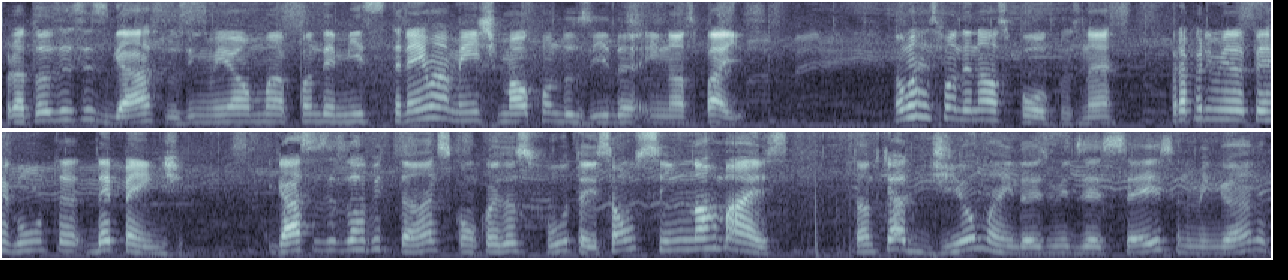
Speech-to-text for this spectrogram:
para todos esses gastos em meio a uma pandemia extremamente mal conduzida em nosso país? Vamos respondendo aos poucos, né? Para a primeira pergunta, depende. Gastos exorbitantes com coisas fúteis são sim normais. Tanto que a Dilma, em 2016, se não me engano,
